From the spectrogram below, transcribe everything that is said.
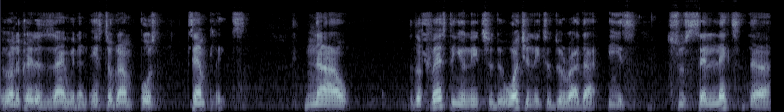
You want to create a design with an Instagram post template. Now, the first thing you need to do, what you need to do rather, is to select the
